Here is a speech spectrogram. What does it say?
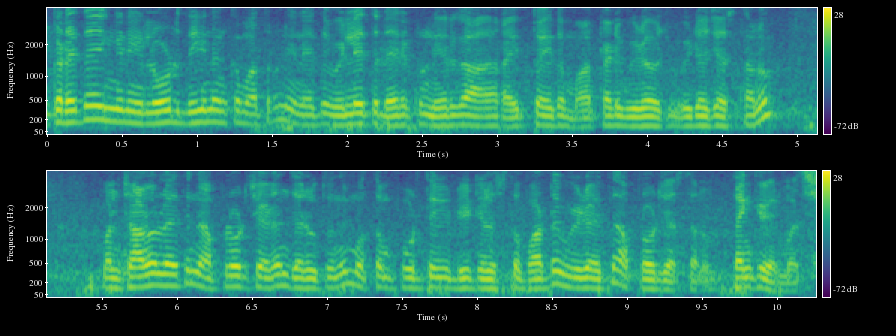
ఇక్కడైతే ఇంక నేను లోడ్ దిగినాక మాత్రం నేనైతే వెళ్ళైతే డైరెక్ట్ నేరుగా రైతుతో అయితే మాట్లాడి వీడియో వీడియో చేస్తాను. మన ఛానల్లో అయితే నేను అప్లోడ్ చేయడం జరుగుతుంది. మొత్తం పూర్తి డీటెయిల్స్తో పాటు వీడియో అయితే అప్లోడ్ చేస్తాను. థ్యాంక్ యూ వెరీ మచ్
